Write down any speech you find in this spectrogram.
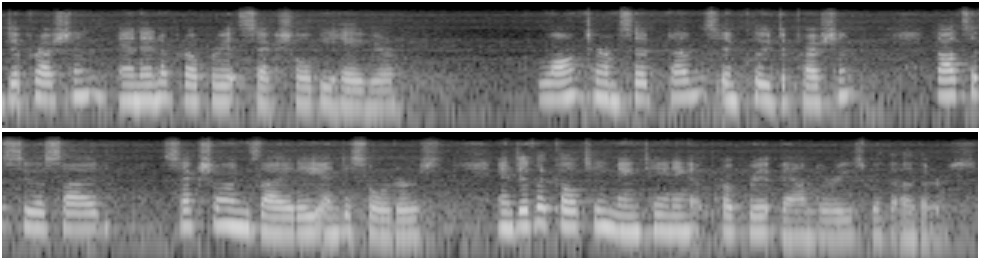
depression, and inappropriate sexual behavior. Long term symptoms include depression, thoughts of suicide, sexual anxiety and disorders, and difficulty maintaining appropriate boundaries with others.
